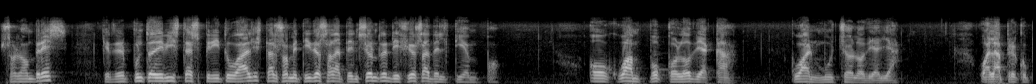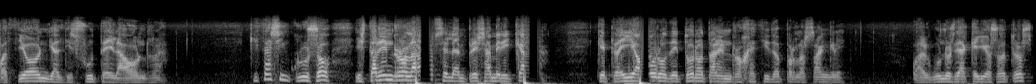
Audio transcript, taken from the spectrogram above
Son hombres que desde el punto de vista espiritual están sometidos a la tensión religiosa del tiempo. O cuán poco lo de acá, cuán mucho lo de allá, o a la preocupación y al disfrute y la honra. Quizás incluso están enrolados en la empresa americana, que traía oro de tono tan enrojecido por la sangre, o algunos de aquellos otros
